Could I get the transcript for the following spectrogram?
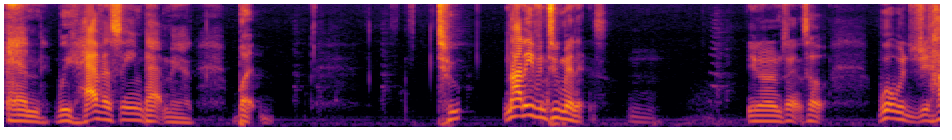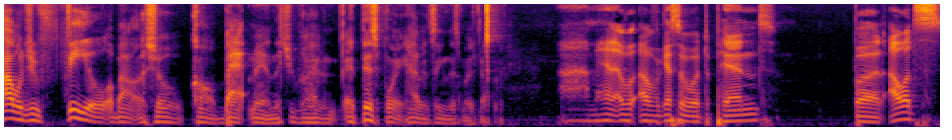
and we haven't seen Batman, but two, not even two minutes. You know what I'm saying? So, what would you? How would you feel about a show called Batman that you haven't at this point haven't seen this much Batman? Ah, man, I w- I would guess it would depend, but I would. s-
